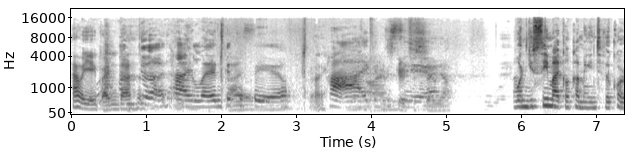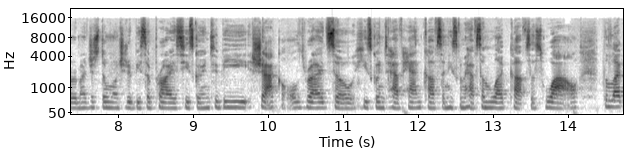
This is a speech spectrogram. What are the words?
How are you, Brenda? I'm good. Hi, Lynn. Good to see you. Hi. good to see you. When you see Michael coming into the courtroom, I just don't want you to be surprised. He's going to be shackled, right? So he's going to have handcuffs and he's going to have some leg cuffs as well. The leg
